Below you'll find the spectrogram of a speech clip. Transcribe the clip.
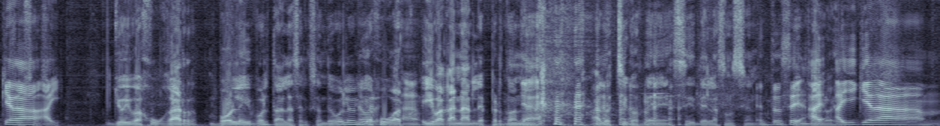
queda Sí, sí, sí. ahí. Yo iba a jugar voleibol, estaba la selección de voleibol, No, iba a jugar, ah. iba a ganarles, perdón, a, a los chicos de, sí, de la Asunción. Entonces, ahí, queda. mm,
